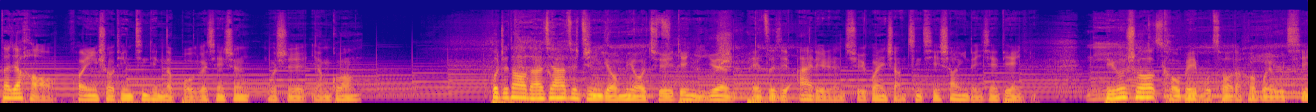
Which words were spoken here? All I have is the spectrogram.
大家好，欢迎收听今天的博格先生，我是阳光。不知道大家最近有没有去电影院陪自己爱的人去观赏近期上映的一些电影？比如说口碑不错的《后会无期》，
